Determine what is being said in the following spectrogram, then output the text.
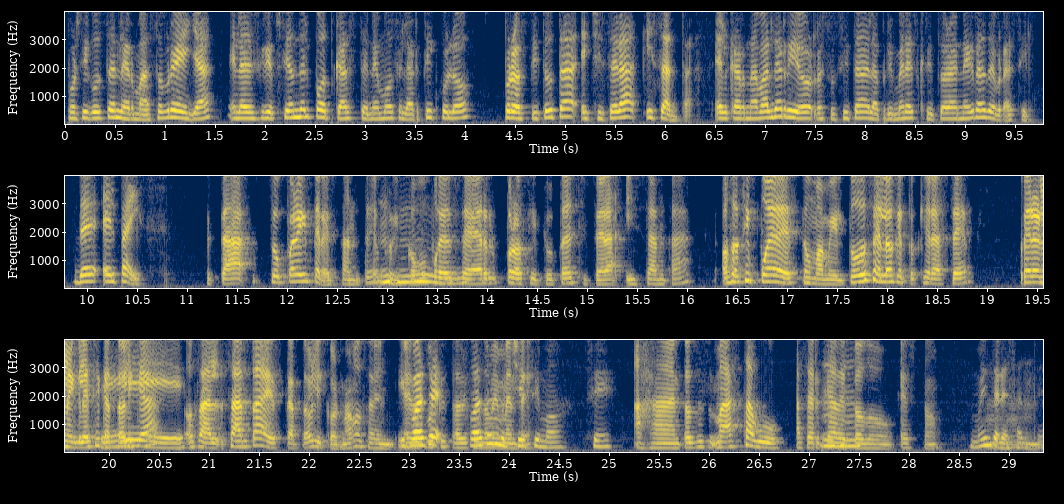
por si gustan leer más sobre ella, en la descripción del podcast tenemos el artículo Prostituta, hechicera y santa. El Carnaval de Río resucita a la primera escritora negra de Brasil, de El País. Está súper interesante, porque cómo puede ser prostituta, hechicera y santa. O sea, sí puedes tú, mami, tú sé lo que tú quieras hacer, pero en la iglesia católica, o sea, santa es católico, ¿no? O sea, y fue hace, fue hace muchísimo, sí. Ajá, entonces más tabú acerca de todo esto. Muy interesante.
